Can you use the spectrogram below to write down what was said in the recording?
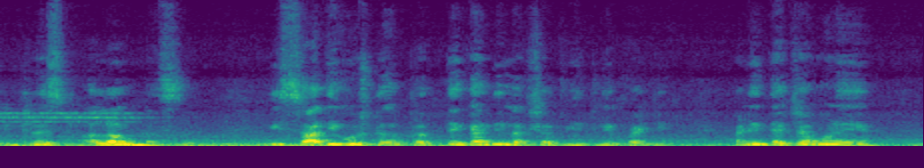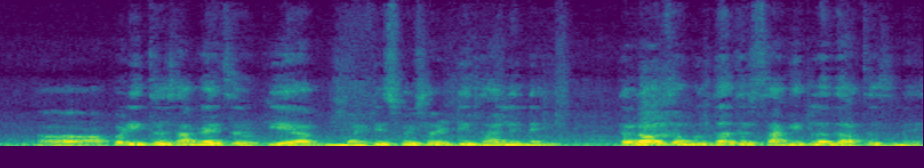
इंटरेस्ट अलाउड नसतं. ही साधी गोष्ट प्रत्येकाने लक्षात घेतली पाहिजे. आणि त्याच्यामुळे आपण इथं सांगायचं की मल्टी स्पेशालिटी झाले नाही. तलावाचा मुद्दा तर सांगितला जातच नाही.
